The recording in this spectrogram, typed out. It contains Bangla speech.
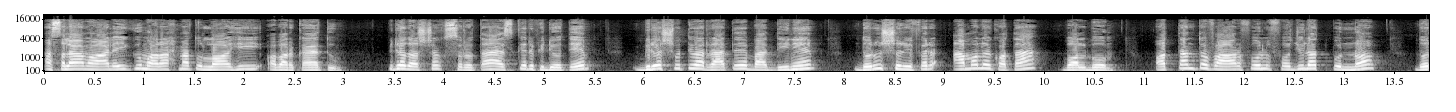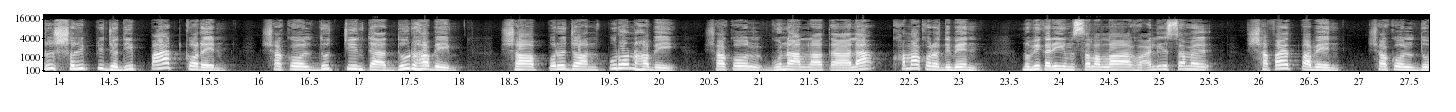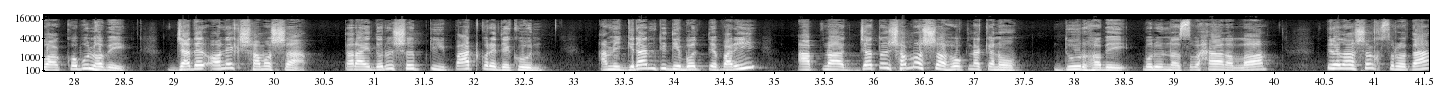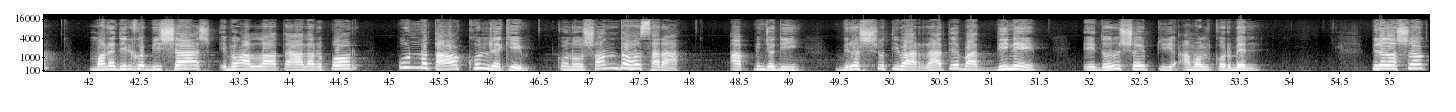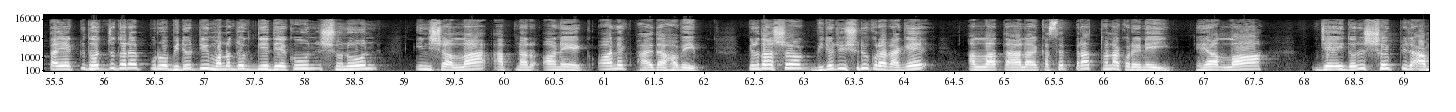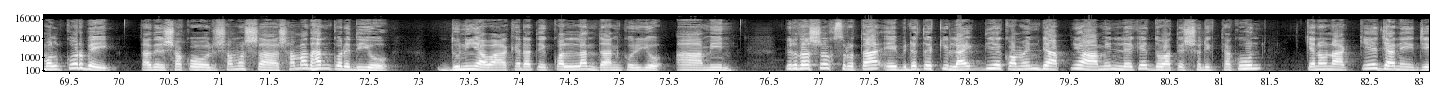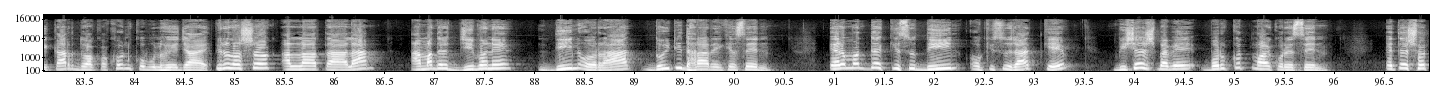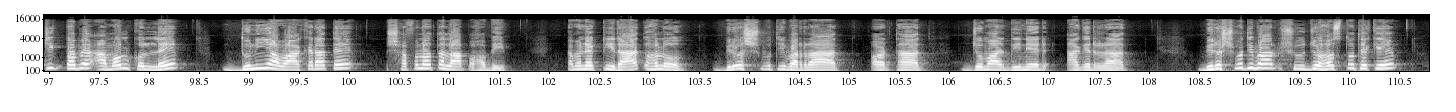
আসসালামু আলাইকুম রহমতুল্লাহি অবরকাতু প্রিয় দর্শক, শ্রোতা, আজকের ভিডিওতে বৃহস্পতিবার রাতে বা দিনে দরুজ শরীফের আমলের কথা বলব। অত্যন্ত পাওয়ারফুল ফজিলতপূর্ণ দরুজ শরীফটি যদি পাঠ করেন, সকল দুশ্চিন্তা দূর হবে, সব প্রয়োজন পূরণ হবে, সকল গুণা আল্লাহ তাআলা ক্ষমা করে দেবেন। নবী করিম সাল্লাহ আলী ইসলামের সাফায়াত পাবেন, সকল দোয়া কবুল হবে। যাদের অনেক সমস্যা, তারা এই শরীফটি পাঠ করে দেখুন। আমি গ্যারান্টি দিয়ে বলতে পারি, আপনার যত সমস্যা হোক না কেন দূর হবে। বলুন না সুহান আল্লাহ প্রিয় দর্শক, শ্রোতা, মনে দীর্ঘ বিশ্বাস এবং আল্লাহ তাআলার উপর পূর্ণ তাওয়াক্কুল রেখে কোনো সন্দেহ ছাড়া আপনি যদি বৃহস্পতিবার রাতে বা দিনে এই শরীফটি আমল করবেন। প্রিয় দর্শক, তাই একটু ধৈর্য ধরে পুরো ভিডিওটি মনোযোগ দিয়ে দেখুন, শুনুন। ইনশাল্লাহ আপনার অনেক অনেক ফায়দা হবে। প্রিয় দর্শক, ভিডিওটি শুরু করার আগে আল্লাহ তাআলার কাছে প্রার্থনা করে নেই। হে আল্লাহ, যে এই দরুদ শরীফটির আমল করবে, তাদের সকল সমস্যা সমাধান করে দিও। দুনিয়া ও আখেরাতে কল্যাণ দান করিও। আমিন। প্রিয় দর্শক, শ্রোতা, এই ভিডিওতে একটি লাইক দিয়ে কমেন্টে আপনিও আমিন লেখে দোয়াতে শরিক থাকুন। কেননা কে জানে যে কার দোয়া কখন কবুল হয়ে যায়। প্রিয় দর্শক, আল্লাহ তাআলা আমাদের জীবনে দিন ও রাত দুইটি ধারা রেখেছেন। এর মধ্যে কিছু দিন ও কিছু রাতকে বিশেষভাবে বরকতময় করেছেন। এতে সঠিকভাবে আমল করলে দুনিয়া ও আখেরাতে সফলতা লাভ হবে। এমন একটি রাত হল বৃহস্পতিবার রাত, অর্থাৎ জমার দিনের আগের রাত। বৃহস্পতিবার সূর্যহস্ত থেকে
